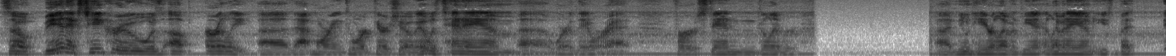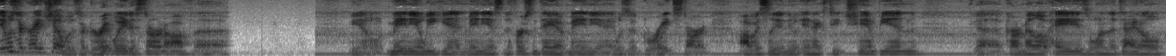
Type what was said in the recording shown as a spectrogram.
so the NXT crew was up early uh, that morning to work their show. It was 10 a.m. Uh, where they were at for stand and deliver. Uh, noon here, 11 p.m., 11 a.m. East. But it was a great show. It was a great way to start off. Uh, you know, Mania weekend, Mania, the first day of Mania. It was a great start. Obviously, a new NXT champion uh, Carmelo Hayes won the title.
